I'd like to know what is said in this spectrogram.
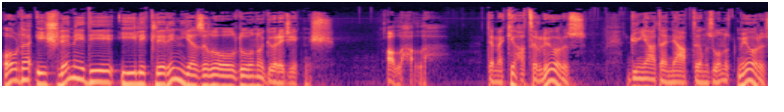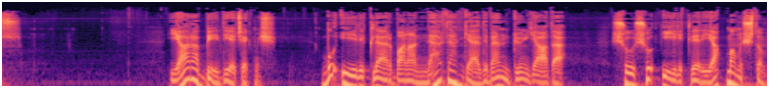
orada işlemediği iyiliklerin yazılı olduğunu görecekmiş. Allah Allah. Demek ki hatırlıyoruz. Dünyada ne yaptığımızı unutmuyoruz. Ya Rabbi diyecekmiş. Bu iyilikler bana nereden geldi ben dünyada? Şu şu iyilikleri yapmamıştım.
